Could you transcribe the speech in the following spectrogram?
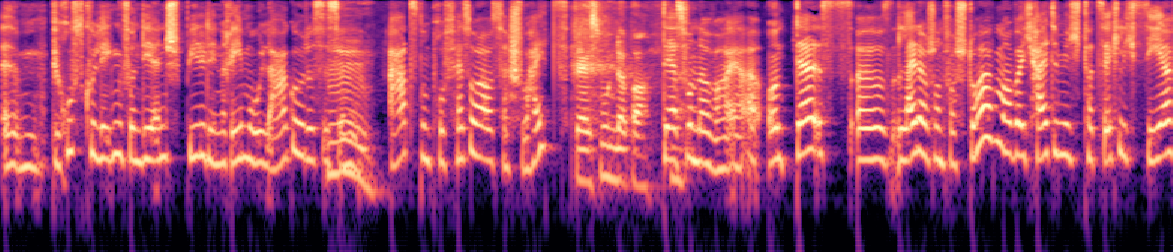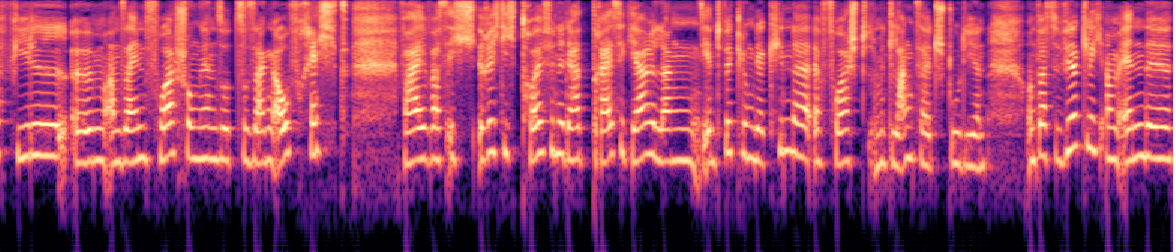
ähm, Berufskollegen von dir ins Spiel, den Remo Lago. Das ist mm. ein hm. Arzt und Professor aus der Schweiz. Der ist wunderbar. Der ja. ist wunderbar, ja. Und der ist äh, leider schon verstorben, aber ich halte mich tatsächlich sehr viel ähm, an seinen Forschungen sozusagen aufrecht, weil was ich richtig toll finde, der hat 30 Jahre lang die Entwicklung der Kinder erforscht mit Langzeitstudien. Und was wirklich am Ende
